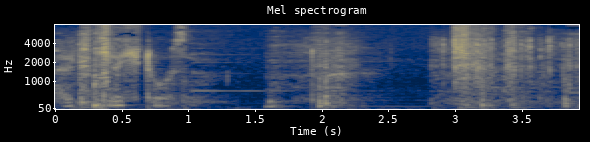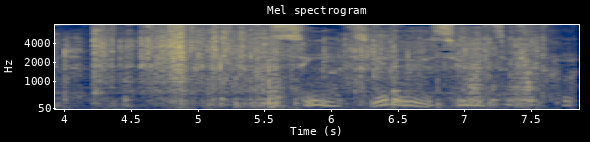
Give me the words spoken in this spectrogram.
Alte Blechdosen. Singles, jede Menge Singles sind drin.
